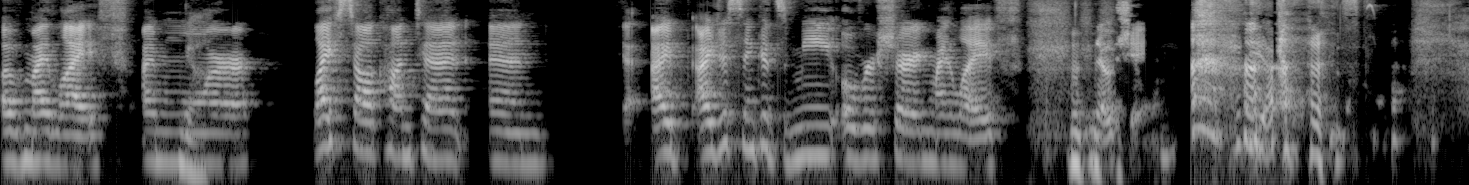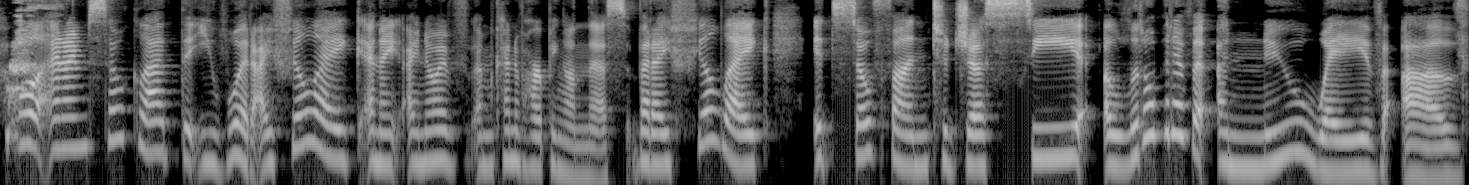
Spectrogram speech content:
of my life. I'm more yeah. lifestyle content and I I just think it's me oversharing my life. No shame. yes. Well, and I'm so glad that you would. I feel like, and I, I know I've, I'm kind of harping on this, but I feel like it's so fun to just see a little bit of a, a new wave of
